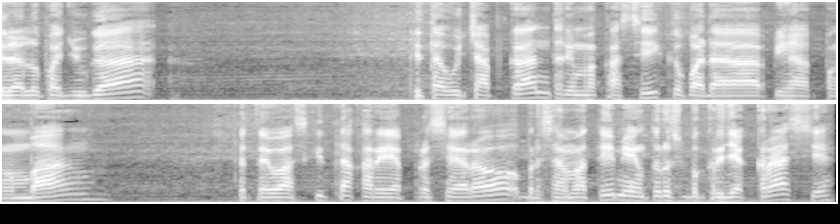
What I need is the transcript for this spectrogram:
Tidak lupa juga kita ucapkan terima kasih kepada pihak pengembang PT Waskita Karya Persero bersama tim yang terus bekerja keras ya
